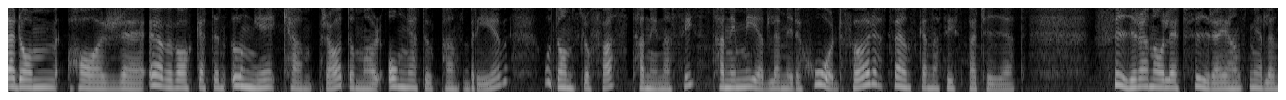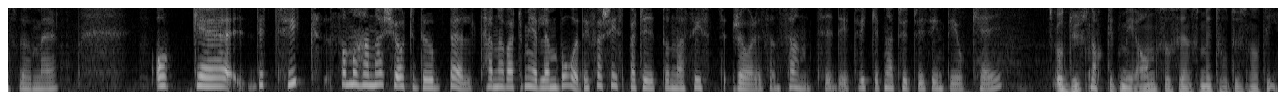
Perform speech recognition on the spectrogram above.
där de har eh, övervakat den unge Kamprad. De har ångat upp hans brev och de slår fast han är nazist. Han är medlem i det hårdföra svenska nazistpartiet. 4014 är hans medlemsnummer. Och eh, det tycks som han har kört dubbelt. Han har varit medlem både i fascistpartiet och naziströrelsen samtidigt, vilket naturligtvis inte är okej. Og du snakket med han så sent som i 2010.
